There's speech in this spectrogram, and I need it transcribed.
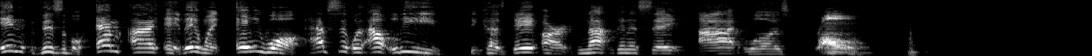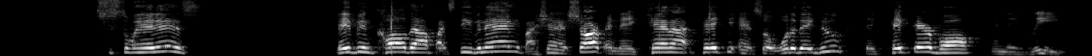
invisible, MIA. They went AWOL, absent without leave, because they are not going to say, I was wrong. It's just the way it is. They've been called out by Stephen A, by Shannon Sharpe, and they cannot take it. And so what do they do? They take their ball and they leave.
